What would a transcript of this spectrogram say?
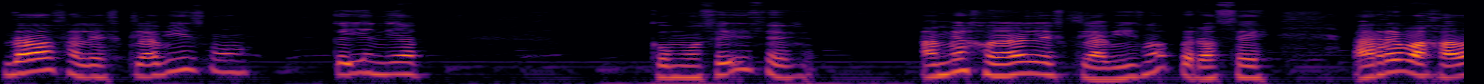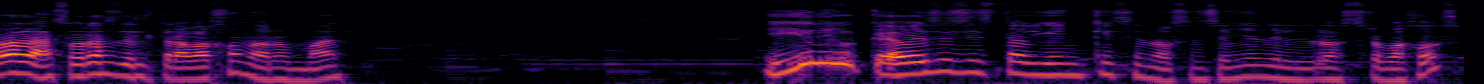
dadas al esclavismo. Que hoy en día, como se dice, ha mejorado el esclavismo, pero se ha rebajado a las horas del trabajo normal. Y yo digo que a veces está bien que se nos enseñe de los trabajos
